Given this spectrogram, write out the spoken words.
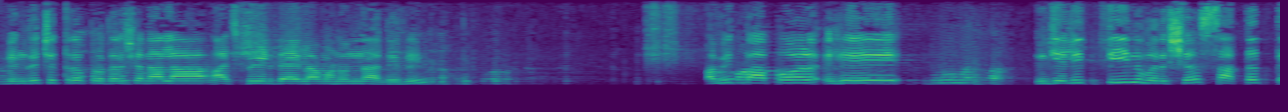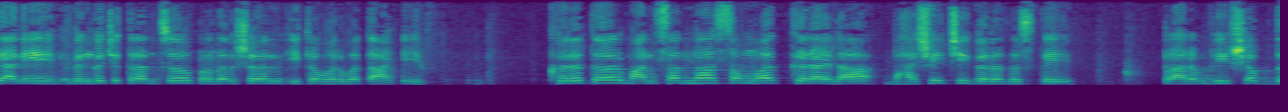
व्यंगचित्र प्रदर्शनाला आज भेट द्यायला म्हणून आलेली. अमित पापळ हे गेली तीन वर्ष सातत्याने व्यंगचित्रांचं प्रदर्शन इथं भरवत आहेत. खर तर माणसांना संवाद करायला भाषेची गरज असते. प्रारंभी शब्द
